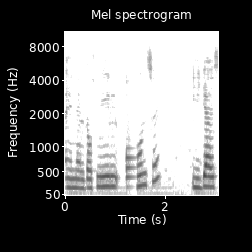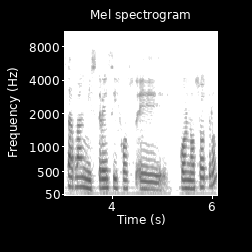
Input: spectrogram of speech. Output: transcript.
en el 2011 y ya estaban mis tres hijos eh, con nosotros.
